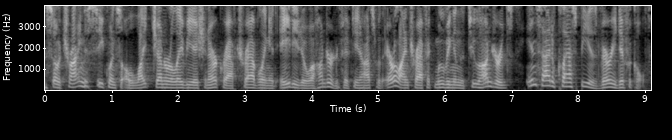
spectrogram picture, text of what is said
So, trying to sequence a light general aviation aircraft traveling at 80 to 150 knots with airline traffic moving in the 200s inside of Class B is very difficult.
